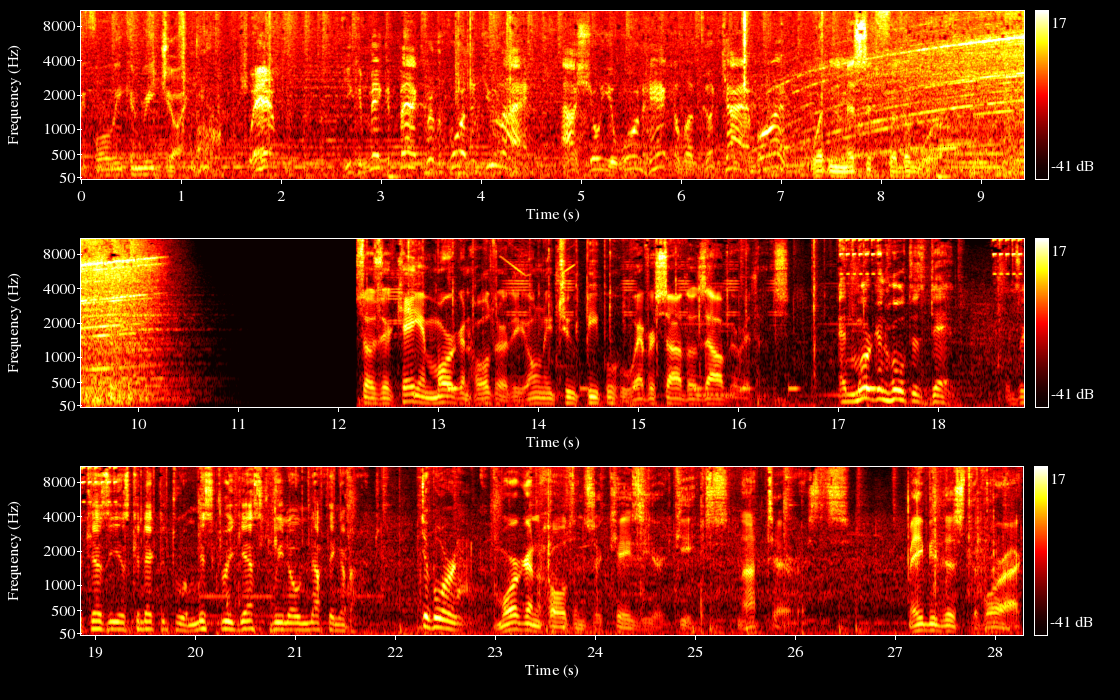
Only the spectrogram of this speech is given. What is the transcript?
before we can rejoin you. Well, you can make it back for the 4th of July. I'll show you one heck of a good time, boy. Wouldn't miss it for the world. So Zerkay and Morgenholt are the only two people who ever saw those algorithms. And Morgenholt is dead. And Zherkezi is connected to a mystery guest we know nothing about. Dvorak. Morgenholt and Zherkezi are geeks, not terrorists. Maybe this Dvorak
